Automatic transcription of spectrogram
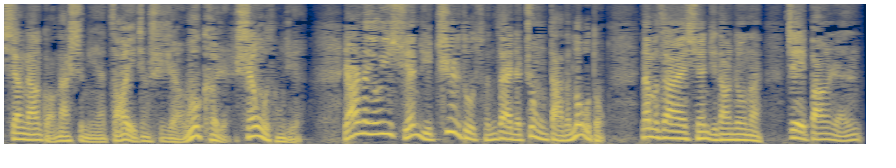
香港广大市民啊早已经是忍无可忍、深恶痛绝。然而呢，由于选举制度存在着重大的漏洞，那么在选举当中呢，这帮人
